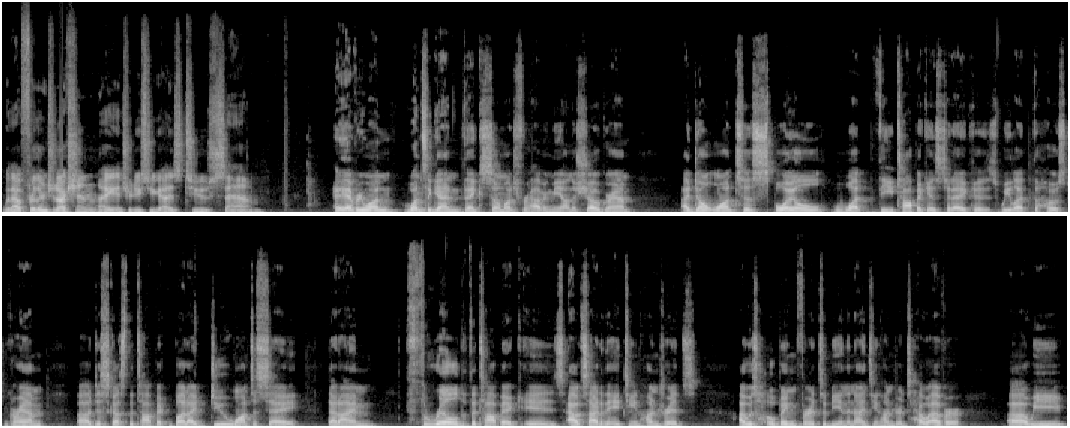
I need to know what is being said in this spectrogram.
without further introduction, I introduce you guys to Sam. Hey everyone, once again, thanks so much for having me on the show, Graham. I don't want to spoil what the topic is today because we let the host, Graham, uh, discuss the topic, but I do want to say that I'm thrilled the topic is outside of the 1800s. I was hoping for it to be in the 1900s. However, uh, we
